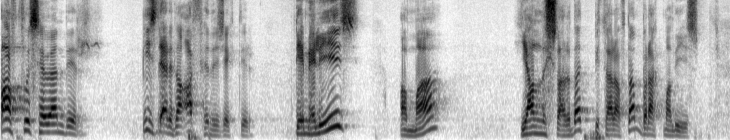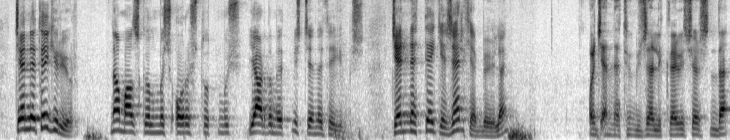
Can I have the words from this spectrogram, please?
Affı sevendir. Bizleri de affedecektir demeliyiz ama yanlışları da bir taraftan bırakmalıyız. Cennete giriyor. Namaz kılmış, oruç tutmuş, yardım etmiş, cennete girmiş. Cennette gezerken böyle, o cennetin güzellikleri içerisinde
